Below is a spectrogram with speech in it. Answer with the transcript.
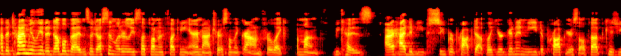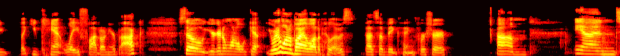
at the time we only had a double bed and so justin literally slept on a fucking air mattress on the ground for like a month because I had to be super propped up. Like you're gonna need to prop yourself up because you like you can't lay flat on your back. So you're gonna want to get you're gonna want to buy a lot of pillows. That's a big thing for sure. Um, and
